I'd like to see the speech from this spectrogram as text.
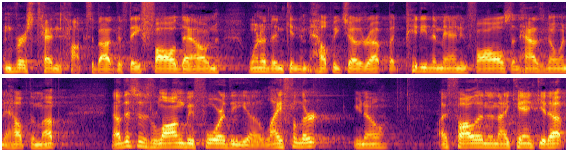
And verse 10 talks about if they fall down, one of them can help each other up, but pity the man who falls and has no one to help them up. Now, this is long before the uh, life alert, you know, I've fallen and I can't get up.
